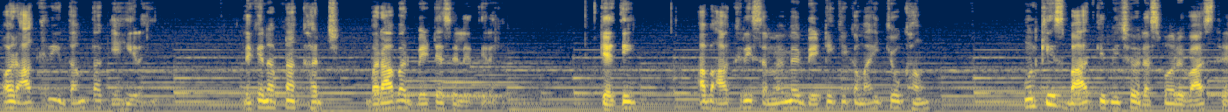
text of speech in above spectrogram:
और आखिरी दम तक यहीं रही, लेकिन अपना खर्च बराबर बेटे से लेती रही। कहती, अब आखिरी समय में बेटी की कमाई क्यों खाऊं? उनकी इस बात के पीछे रस्म रिवाज थे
